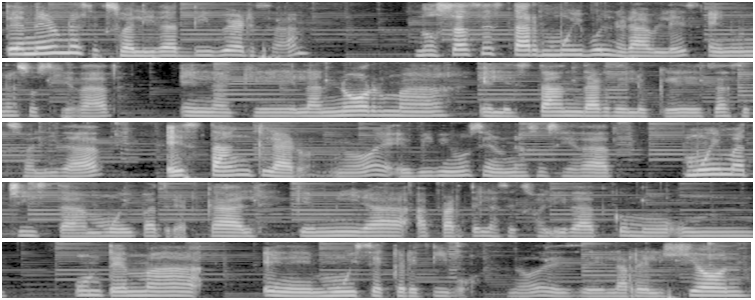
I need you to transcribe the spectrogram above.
Tener una sexualidad diversa nos hace estar muy vulnerables en una sociedad en la que la norma, el estándar de lo que es la sexualidad es tan claro, ¿no? Eh, vivimos en una sociedad muy machista, muy patriarcal, que mira aparte la sexualidad como un, tema eh, muy secretivo, ¿no? Desde la religión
